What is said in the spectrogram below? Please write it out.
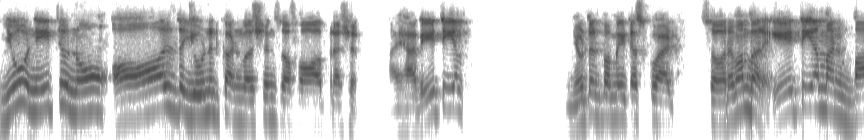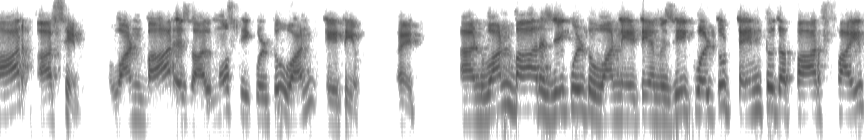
you need to know all the unit conversions of our pressure. I have ATM, Newton per meter squared. So remember, ATM and bar are same. One bar is almost equal to one ATM, right? And one bar is equal to one ATM is equal to 10 to the power 5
